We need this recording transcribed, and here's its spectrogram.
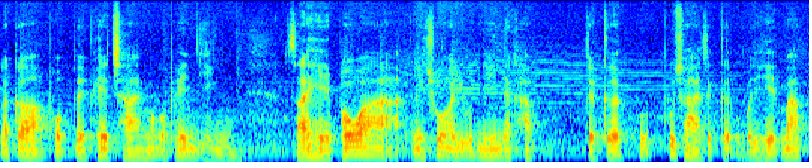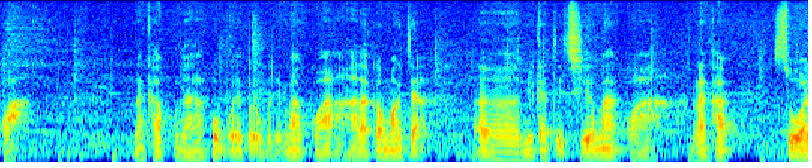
แล้วก็พบในเพศชายมากกว่าเพศหญิง สาเหตุเพราะว่าในช่วงอายุนี้นะครับจะเกิดผู้ผู้ชายจะเกิดอุบัติเหตุมากกว่านะครับนะพบว่าเกิดอุบัติเหตุมากกว่า แล้วก็มักจะมีการติดเชื้อมากกว่านะครับ ส่วน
